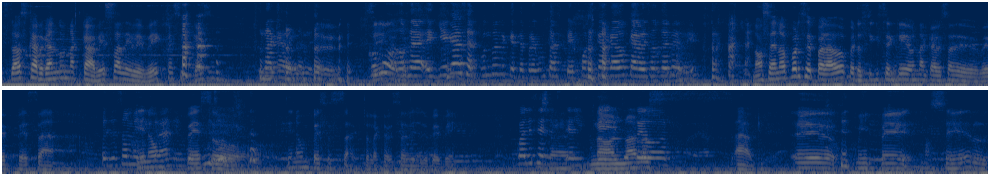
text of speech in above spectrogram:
estabas cargando una cabeza de bebé casi casi. Una cabeza de bebé. ¿Cómo? Sí, o sea, llegas al punto en el que te preguntas, ¿Pepo has cargado cabezas de bebé? No, o sea, no por separado, pero sí sé que una cabeza de bebé pesa. Pues eso me Tiene un peso. Tiene un peso exacto la cabeza del bebé. ¿Cuál es el, el que No, tu no peor? los. Ah, ok. Eh, mi pe, no sé, el-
